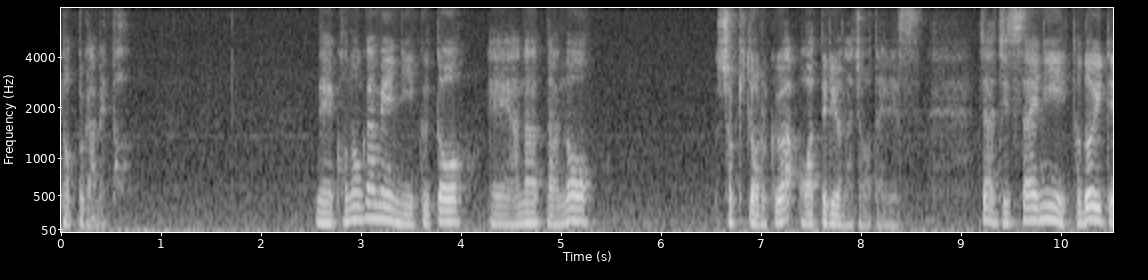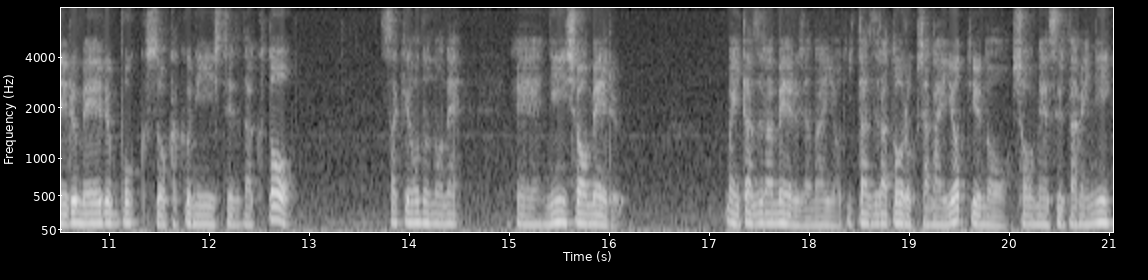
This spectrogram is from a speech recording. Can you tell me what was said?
トップ画面と。で、この画面に行くと、えー、あなたの初期登録は終わっているような状態です。じゃあ実際に届いているメールボックスを確認していただくと、先ほどのね、えー、認証メール、まあ、いたずらメールじゃないよ、いたずら登録じゃないよっていうのを証明するために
